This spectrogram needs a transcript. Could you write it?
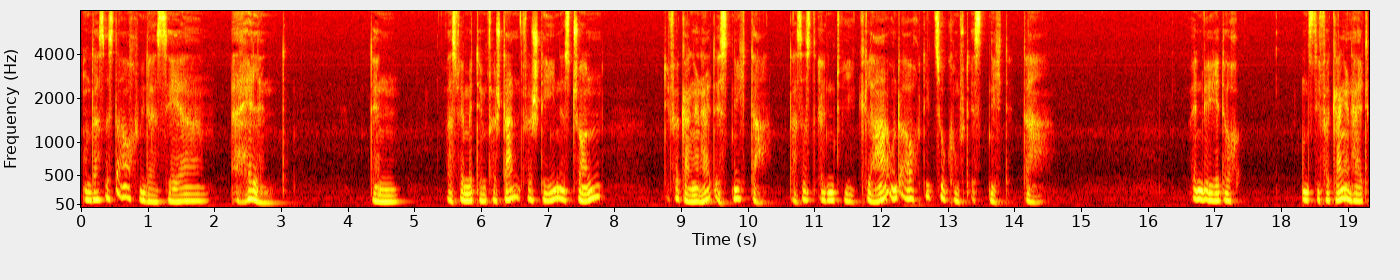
Und das ist auch wieder sehr erhellend. Denn was wir mit dem Verstand verstehen, ist schon, die Vergangenheit ist nicht da. Das ist irgendwie klar und auch die Zukunft ist nicht da. Wenn wir jedoch uns die Vergangenheit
